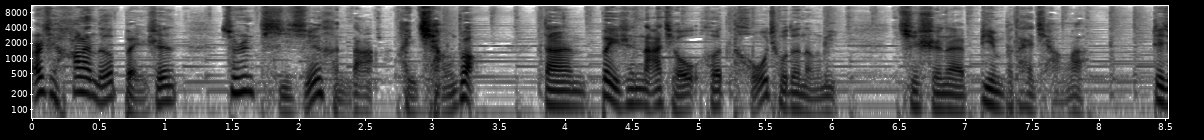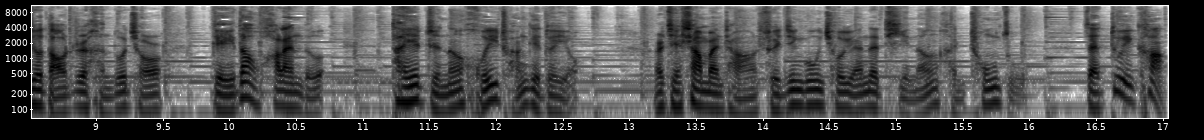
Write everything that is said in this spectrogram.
而且哈兰德本身虽然体型很大很强壮，但背身拿球和投球的能力其实呢并不太强啊，这就导致很多球给到哈兰德，他也只能回传给队友。而且上半场水晶宫球员的体能很充足。在对抗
